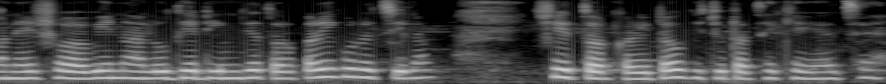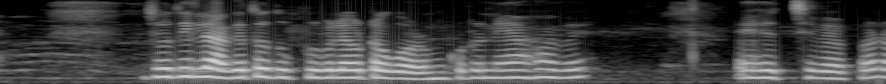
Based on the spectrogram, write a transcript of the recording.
মানে সয়াবিন, আলু দিয়ে, ডিম দিয়ে তরকারি করেছিলাম, সেই তরকারিটাও কিছুটা থেকে গেছে। যদি লাগে তো দুপুরবেলা ওটা গরম করে নেওয়া হবে। এই হচ্ছে ব্যাপার।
